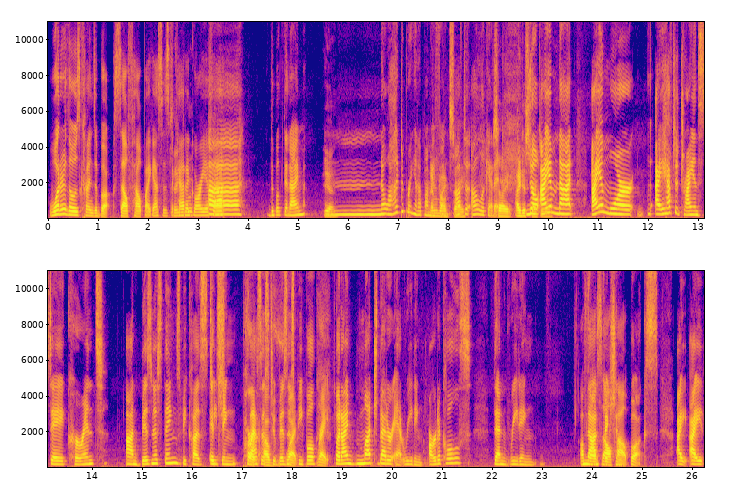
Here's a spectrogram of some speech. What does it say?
What are those kinds of books? Self help, I guess, is the Say your book. category of that. Uh, the book that I'm. Yeah. Mm, no, I'll have to bring it up on Never my phone. mind, I'll, sorry. have to, I'll look at it. Sorry, I just No, I am not. I am more. I have to try and stay current on business things because It's teaching classes to business what- people. right. But I'm much better at reading articles than reading A nonfiction self-help. books. I I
